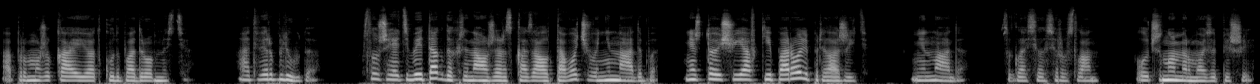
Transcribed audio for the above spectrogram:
А про мужика ее откуда подробности? От верблюда. Слушай, я тебе и так до хрена уже рассказала того, чего не надо бы. Мне что, еще явки и пароли приложить? Не надо, согласился Руслан. Лучше номер мой запиши.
